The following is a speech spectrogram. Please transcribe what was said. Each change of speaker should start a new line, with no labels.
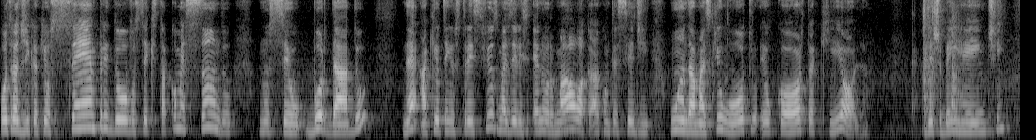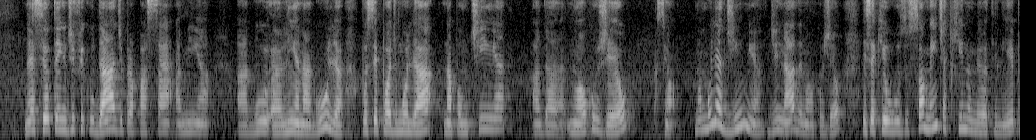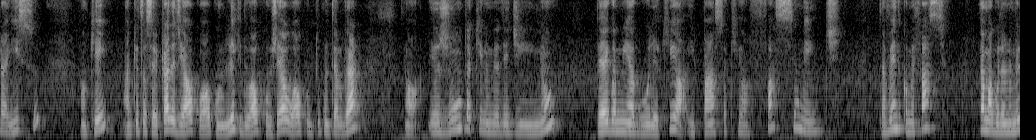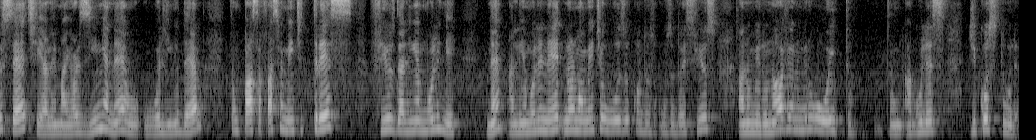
Outra dica que eu sempre dou, você que está começando no seu bordado, né? Aqui eu tenho os três fios, mas ele é normal acontecer de um andar mais que o outro. Eu corto aqui, olha, deixo bem rente, né? Se eu tenho dificuldade para passar a minha a linha na agulha, você pode molhar na pontinha da, no álcool gel, assim, ó, uma molhadinha de nada no álcool gel. Esse aqui eu uso somente aqui no meu ateliê para isso, ok? Aqui eu estou cercada de álcool, álcool líquido, álcool gel, álcool em tudo quanto é lugar. Ó, eu junto aqui no meu dedinho, pego a minha agulha aqui, ó, e passo aqui, ó, facilmente. Tá vendo como é fácil? É uma agulha número 7, ela é maiorzinha, né, o, o olhinho dela. Então, passa facilmente três fios da linha Moliné, né? A linha Moliné, normalmente eu uso, quando uso dois fios, a número 9 e a número 8. Então, agulhas de costura.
